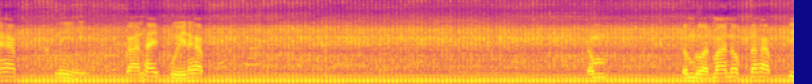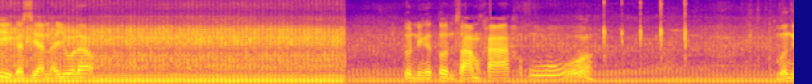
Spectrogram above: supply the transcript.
นะครับ นี่การให้ปุ๋ยนะครับตำตำรวจมานพนะครับ ที่เกษียณอายุแล้ว ต้นหนี้ก็ต้นสามขาโอ้เมืองใ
